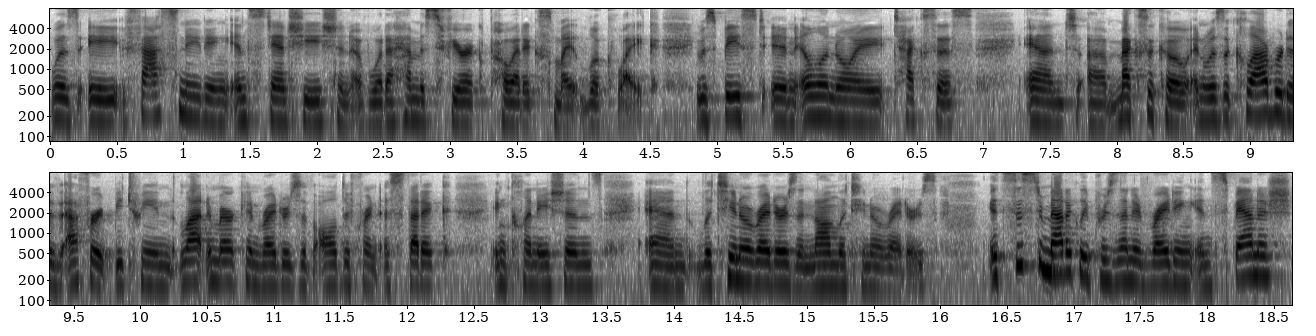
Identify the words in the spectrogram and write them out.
was a fascinating instantiation of what a hemispheric poetics might look like. It was based in Illinois, Texas, and uh, Mexico, and was a collaborative effort between Latin American writers of all different aesthetic inclinations and Latino writers and non Latino writers. It systematically presented writing in Spanish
